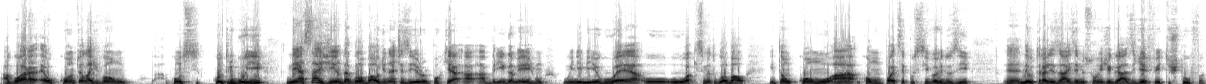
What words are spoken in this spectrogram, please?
Agora é o quanto elas vão contribuir nessa agenda global de net zero, porque a, a, a briga mesmo, o inimigo é o, o, aquecimento global. Então, como, a, como pode ser possível reduzir, é, neutralizar as emissões de gases de efeito estufa?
